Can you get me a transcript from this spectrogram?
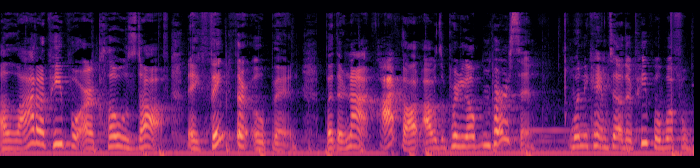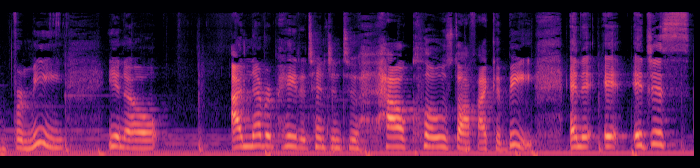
A lot of people are closed off. They think they're open, but they're not. I thought I was a pretty open person when it came to other people, but for, for me, you know, I never paid attention to how closed off I could be. And it, it, it just,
